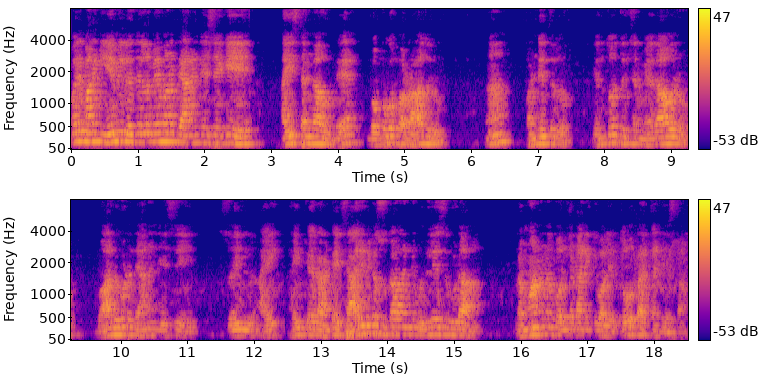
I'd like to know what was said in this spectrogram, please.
మరి మనకి ఏమీ లేదమే మనం ధ్యానం చేసేకి అయిష్టంగా ఉంటే గొప్ప గొప్ప రాజులు పండితులు ఎంతో తెలిసిన మేధావులు వాళ్ళు కూడా ధ్యానం చేసి సో ఐ- అంటే శారీరక సుఖాలన్నీ వదిలేసి కూడా బ్రహ్మాండం పొందడానికి వాళ్ళు ఎంతో ప్రయత్నం చేస్తారు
